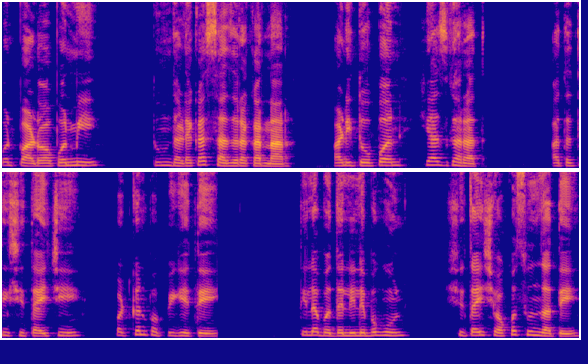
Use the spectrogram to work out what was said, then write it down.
पण पाडवा पण मी धूमधडाक्यात साजरा करणार आणि तो पण ह्याच घरात. आता ती सीताईची पटकन पप्पी घेते. तिला बदललेले बघून सीताई शॉकच होऊन जाते.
